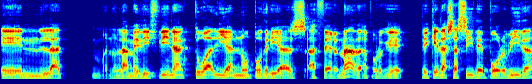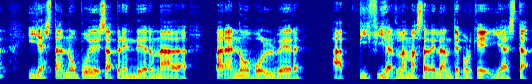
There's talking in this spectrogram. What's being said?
en la bueno, la medicina actual ya no podrías hacer nada, porque te quedas así de por vida y ya está, no puedes aprender nada para no volver a pifiarla más adelante, porque ya está.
